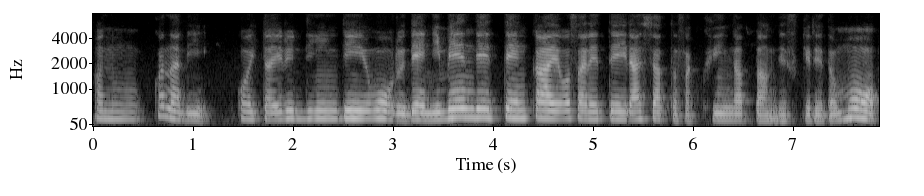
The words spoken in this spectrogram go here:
あの、かなりこういった LDD ウォールで2面で展開をされていらっしゃった作品だったんですけれども、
